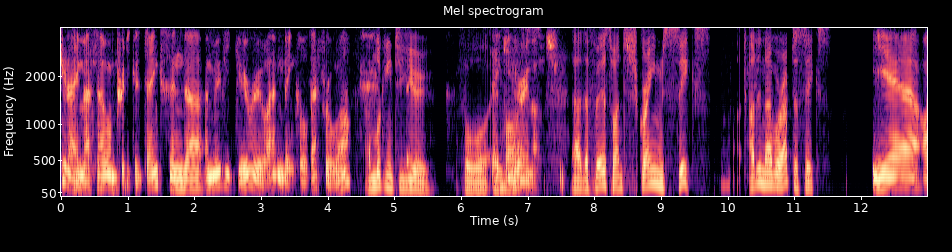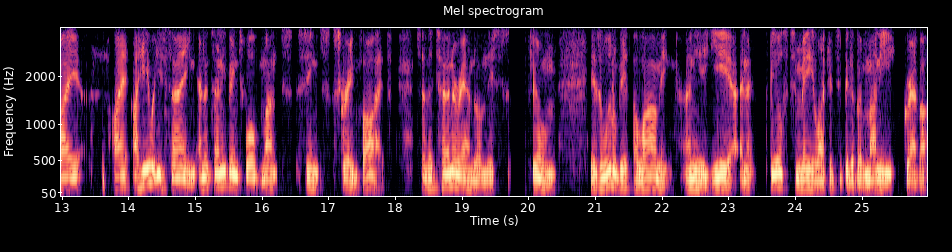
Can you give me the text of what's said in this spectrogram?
G'day, Matho. I'm pretty good, thanks. And uh, a movie guru. I haven't been called that for a while. I'm looking to you for Thank advice. you very much. Uh, the first one, Scream 6. I didn't know we're up to six. Yeah, I, I I hear what you're saying, and it's only been 12 months since Scream 5. So the turnaround on this film is a little bit alarming. Only a year, and it feels to me like it's a bit of a money grabber.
